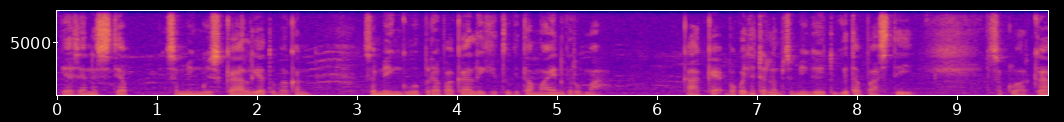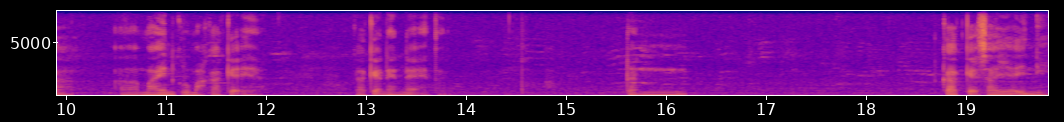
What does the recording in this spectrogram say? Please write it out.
biasanya setiap seminggu sekali atau bahkan seminggu beberapa kali itu kita main ke rumah kakek. Pokoknya dalam seminggu itu kita pasti sekeluarga uh, main ke rumah kakek ya kakek nenek itu. Dan kakek saya ini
